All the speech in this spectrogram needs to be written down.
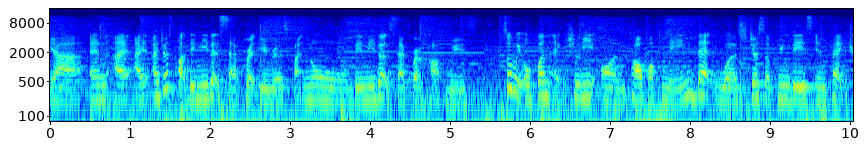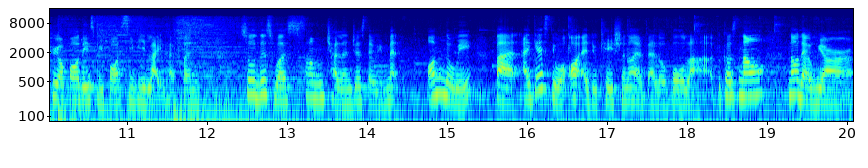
Yeah, and I, I, I just thought they needed separate areas, but no, they needed separate pathways. So we opened actually on 12th of May. That was just a few days, in fact, three or four days before CB Lite happened. So this was some challenges that we met on the way, but I guess they were all educational and valuable lah. Because now, now that we are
